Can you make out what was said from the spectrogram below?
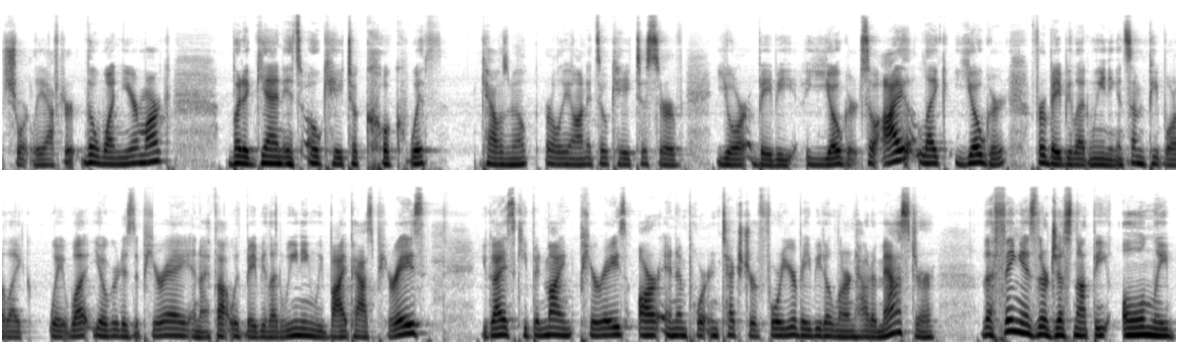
shortly after the one year mark. But again, it's okay to cook with cow's milk early on, it's okay to serve your baby yogurt. So I like yogurt for baby led weaning. And some people are like, wait, what? Yogurt is a puree. And I thought with baby led weaning, we bypass purees. You guys keep in mind, purees are an important texture for your baby to learn how to master. The thing is, they're just not the only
